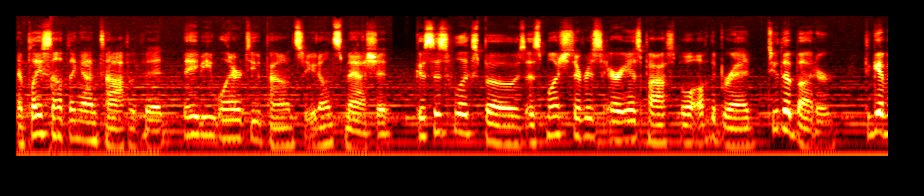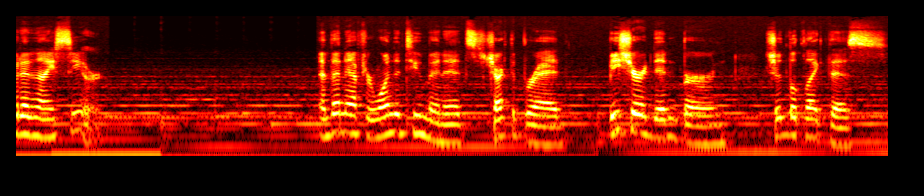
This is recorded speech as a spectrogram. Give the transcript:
and place something on top of it, maybe one or two pounds so you don't smash it, because this will expose as much surface area as possible of the bread to the butter to give it a nice sear. And then after one to two minutes, check the bread, be sure it didn't burn, should look like this,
